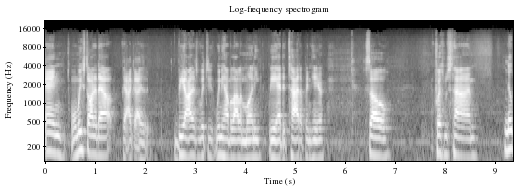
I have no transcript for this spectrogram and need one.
and when we started out, I got to be honest with you, we didn't have a lot of money. We had it tied up in here, so Christmas time, No,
